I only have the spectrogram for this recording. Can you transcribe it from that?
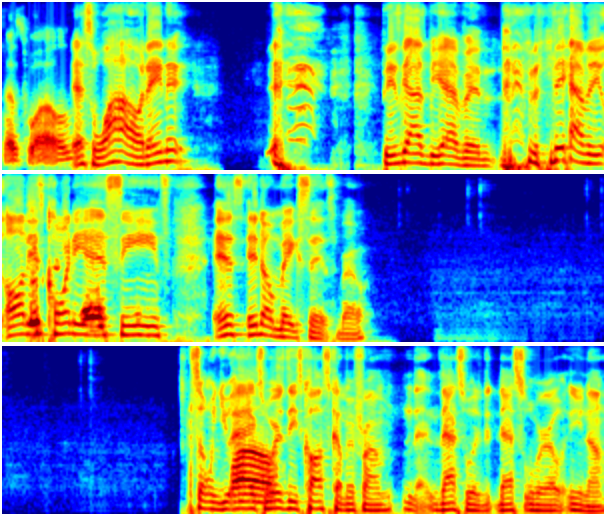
That's wild. That's wild, ain't it? these guys be having they have all these corny ass scenes. It's it don't make sense, bro. So when you ask where's these costs coming from, that's what that's where you know.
